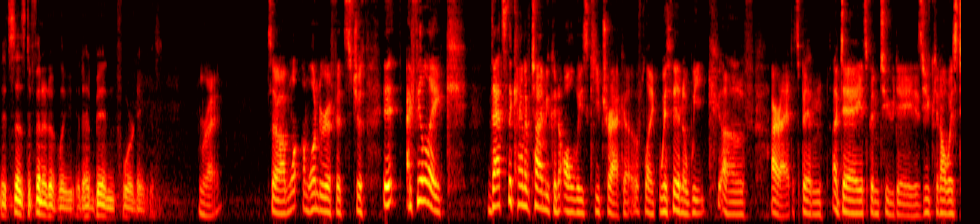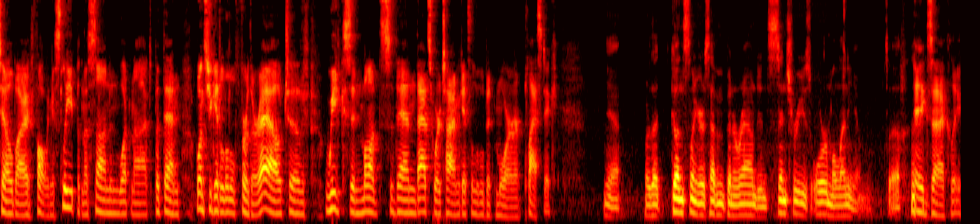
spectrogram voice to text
it says definitively it had been four days. Right. So I I wonder if it's just it. I feel like that's the kind of time you can always keep track of, like within a week of. All right, it's been a day, it's been two days. You can always tell by falling asleep in the sun and whatnot. But then once you get a little further out of weeks and months, then that's where time gets a little bit more plastic. Yeah, or that gunslingers haven't been around in centuries or millennium. So exactly.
